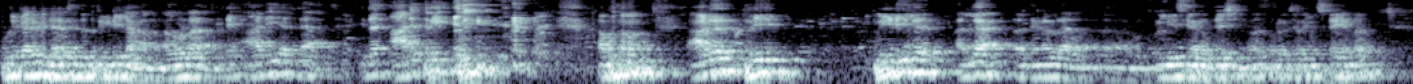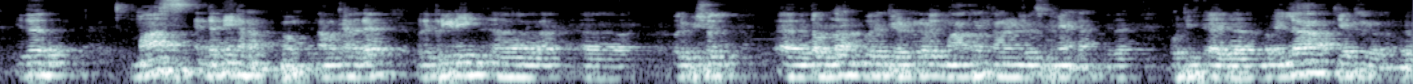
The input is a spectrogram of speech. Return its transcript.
പുള്ളിക്കാർ വിചാരിച്ചത് ത്രീ ഡിയിലാണെന്ന് അതുകൊണ്ടാണ് "ഡി, ആടി അല്ല. ഇത് ആട് ത്രീ അപ്പൊ ആട് ത്രീ ത്രീ ഡിയിൽ അല്ല ഞങ്ങൾ റിലീസ് ചെയ്യാൻ ഉദ്ദേശിക്കുന്നത്. ഒരു ചെറിയ മിസ്റ്റേക്ക് ഉണ്ട്. ഇത് മാസ് എന്റർടൈനർ ആണ്. അപ്പം നമുക്ക് അതിന്റെ ഒരു ത്രീ ഡി ഒരു വിഷ്വൽ ഇതുള്ള ഒരു തിയേറ്ററുകളിൽ മാത്രം കാണേണ്ട ഒരു സിനിമയല്ല ഇത് എല്ലാ തിയേറ്ററുകളിലും ഒരു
